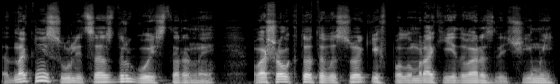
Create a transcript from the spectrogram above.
Однако не с улицы, а с другой стороны. Вошел кто-то высокий, в полумраке едва различимый.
